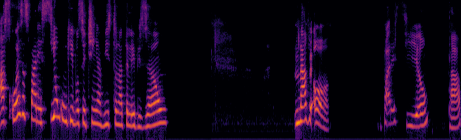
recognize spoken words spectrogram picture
As coisas pareciam com o que você tinha visto na televisão? Na, ó, pareciam, tá?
